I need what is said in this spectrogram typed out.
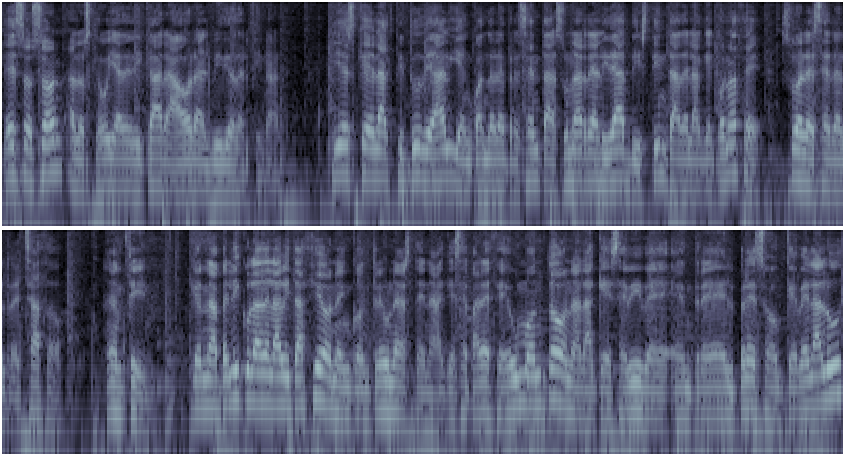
Esos son a los que voy a dedicar ahora el vídeo del final. Y es que la actitud de alguien cuando le presentas una realidad distinta de la que conoce suele ser el rechazo. En fin, que en la película de la habitación encontré una escena que se parece un montón a la que se vive entre el preso que ve la luz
